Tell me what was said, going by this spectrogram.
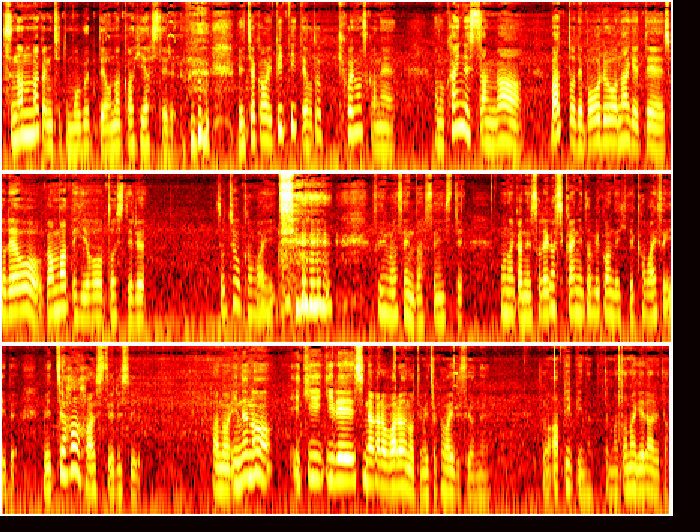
砂の中にちょっと潜ってお腹冷やしてる。めっちゃ可愛い。ピッピって音聞こえますかね？あの飼い主さんがバットでボールを投げてそれを頑張って拾おうとしてる。そう超可愛い。すいません脱線して。もうなんかねそれが視界に飛び込んできて可愛すぎて。めっちゃハーハーしてるし。あの犬の息切れしながら笑うのってめっちゃ可愛いですよね。そうあピーピーになっててまた投げられた。あ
